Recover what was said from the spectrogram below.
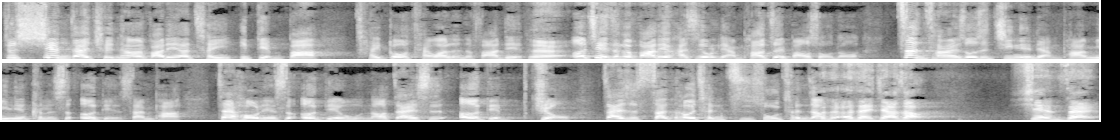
就现在全台湾发电要乘以一点八，才够台湾人的发电。对，而且这个发电还是用两趴最保守的哦。正常来说是今年两趴，明年可能是二点三趴，在后年是二点五，然后再是二点九，再是三，它会呈指数成长。而再加上现在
